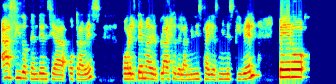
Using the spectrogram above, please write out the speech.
Ha sido tendencia otra vez por el tema del plagio de la ministra Yasmín Esquivel, pero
